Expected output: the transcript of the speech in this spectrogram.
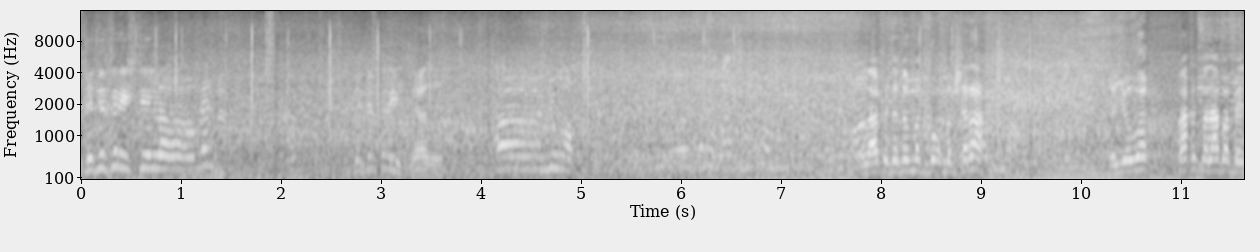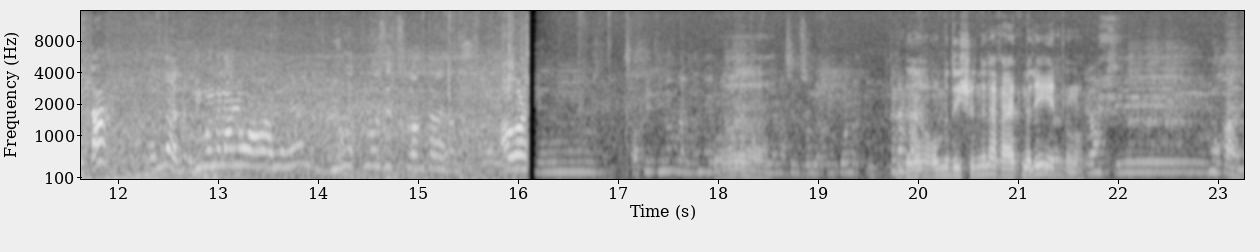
Jajal tree still uh, open? Jajal tree. yan oh. Uh, New York. Malapit na daw mag magsara. Sa Yuwak, bakit wala pa benta? Ano na, lima na lang yung uh, ano yan. New York closes long time. Hours. Yung pati tinanggal na nito. Ah. To. Ganda ng accommodation nila kahit maliit. Oh. Si Muhan.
